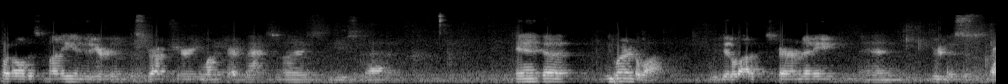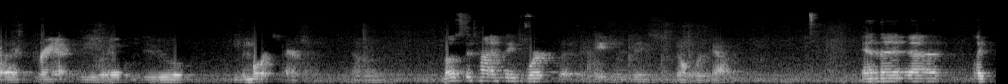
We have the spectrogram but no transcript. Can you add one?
put all this money into your infrastructure, you want to try to maximize the use of that. And uh, we learned a lot. We did a lot of experimenting, and through this uh, grant, we were able to do even more experimenting. Um, most of the time things work, but occasionally things don't work out. And then, uh, like,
